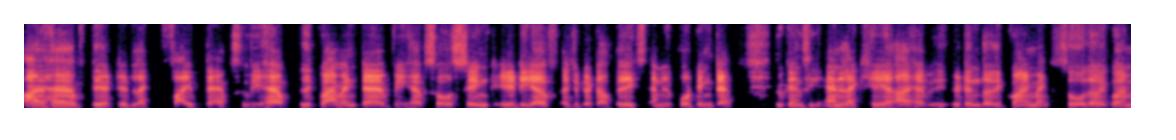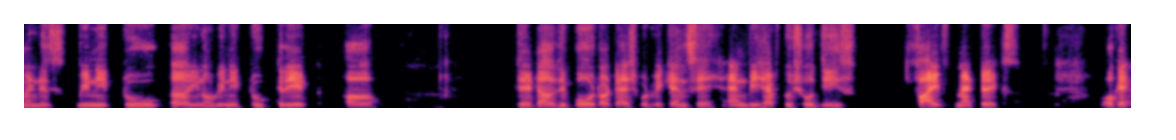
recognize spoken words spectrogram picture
I have created like five tabs. We have requirement tab, we have source sink, ADF, Azure Databricks, and reporting tab. You can see, and like here, I have written the requirement. So the requirement is we need to, uh, you know, we need to create a create a report or dashboard, we can say, and we have to show these five metrics. Okay,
